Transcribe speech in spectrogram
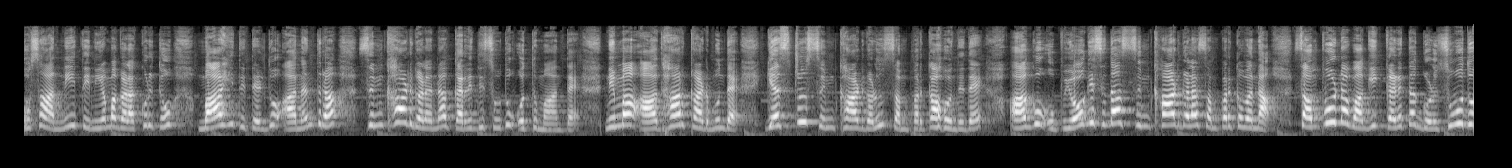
ಹೊಸ ನೀತಿ ನಿಯಮಗಳ ಕುರಿತು ಮಾಹಿತಿ ತಿಳಿದು ಆನಂತರ ಸಿಮ್ ಕಾರ್ಡ್ಗಳನ್ನ ಖರೀದಿಸುವುದು ಉತ್ತಮ ಅಂತೆ. ನಿಮ್ಮ ಆಧಾರ್ ಕಾರ್ಡ್ ಮುಂದೆ ಎಷ್ಟು ಸಿಮ್ ಕಾರ್ಡ್ಗಳು ಸಂಪರ್ಕ ಹೊಂದಿದೆ ಹಾಗೂ ಉಪಯೋಗಿಸಿದ ಸಿಮ್ ಕಾರ್ಡ್ಗಳ ಸಂಪರ್ಕವನ್ನ ಸಂಪೂರ್ಣವಾಗಿ ಕಡಿತಗೊಳಿಸುವುದು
